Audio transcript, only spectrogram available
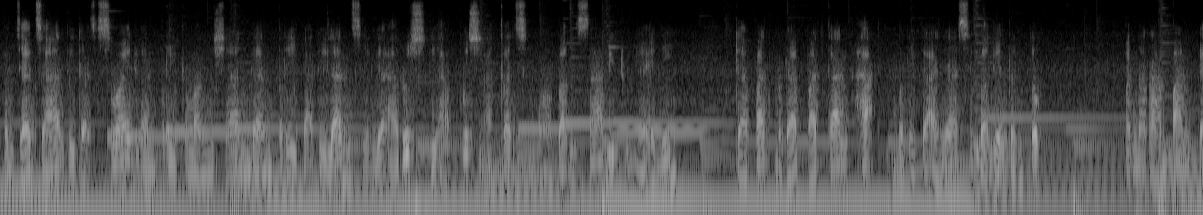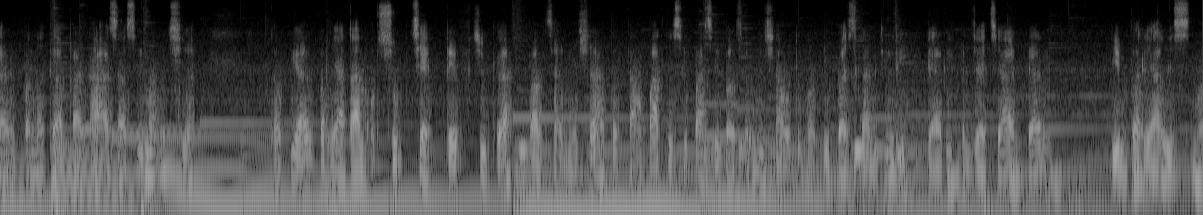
penjajahan tidak sesuai dengan peri kemanusiaan dan peri keadilan sehingga harus dihapus agar semua bangsa di dunia ini dapat mendapatkan hak kemerdekaannya sebagai bentuk penerapan dan penegakan hak asasi manusia. Kemudian pernyataan subjektif juga bangsa Indonesia tentang partisipasi bangsa Indonesia untuk membebaskan diri dari penjajahan dan imperialisme.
